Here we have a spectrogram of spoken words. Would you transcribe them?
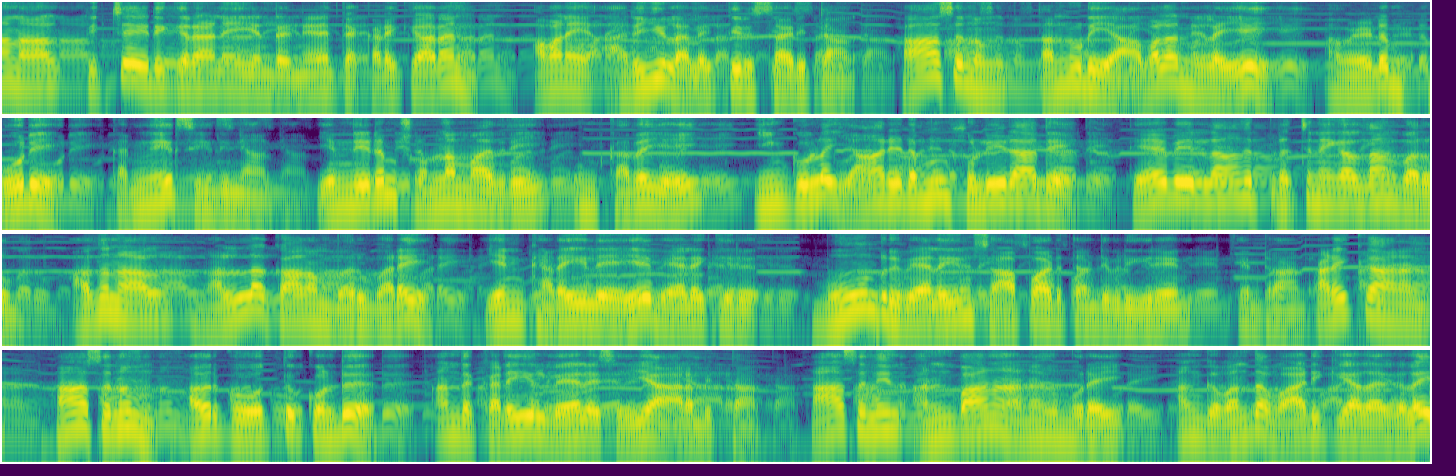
ஆனால் பிச்சை எடுக்கிறானே என்று நினைத்த கடைக்காரன் அவனை அருகில் அழைத்து விசாரித்தான். ஹாசனும் தன்னுடைய அவல நிலையை அவனிடம் கூறி கண்ணீர் சிந்தினான். என்னிடம் சொன்ன மாதிரி மாதிரி உன் கதையை இங்குள்ள யாரிடமும் சொல்லிடாதே. தேவையில்லாத பிரச்சனைகள் தான் வரும். அதனால் நல்ல காலம் வரும் வரை என் கடையிலேயே வேலைக்கிரு. மூன்று வேலையும் சாப்பாடு தந்து விடுகிறேன் என்றான். கடைக்காரன் ஹாசனும் அதற்கு ஒத்துக்கொண்டு அந்த கடையில் வேலை செய்ய ஆரம்பித்தான். ஹாசனின் அன்பான அணுகுமுறை அங்கு வந்த வாடிக்கையாளர்களை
